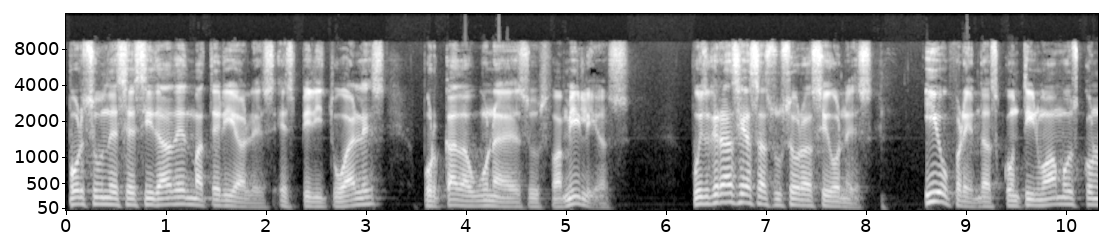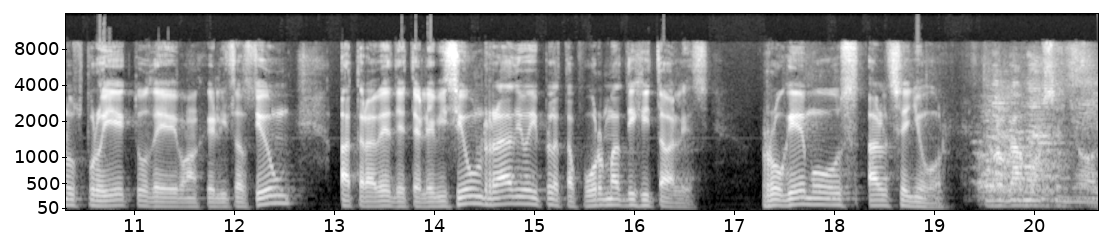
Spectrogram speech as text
por sus necesidades materiales, espirituales, por cada una de sus familias. Pues gracias a sus oraciones y ofrendas continuamos con los proyectos de evangelización a través de televisión, radio y plataformas digitales. Roguemos al Señor. Rogamos, Señor.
